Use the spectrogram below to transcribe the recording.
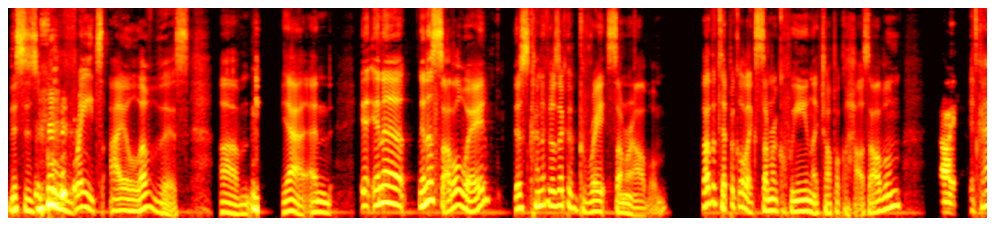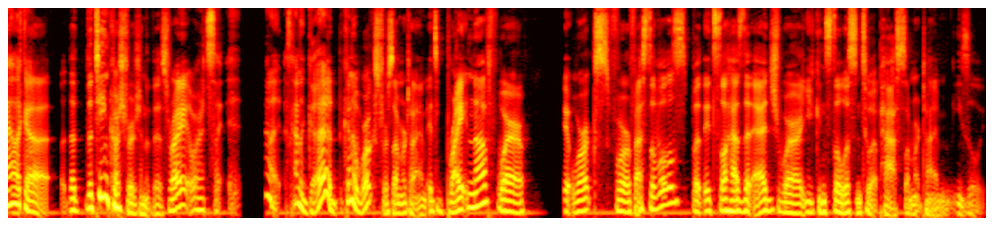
This is great. I love this. Um, yeah, and in a in a subtle way, this kind of feels like a great summer album. Not the typical like summer queen like tropical house album. Oh, yeah. It's kind of like a the, the teen crush version of this, right? Where it's like it, it's kind of good. It kind of works for summertime. It's bright enough where it works for festivals, but it still has that edge where you can still listen to it past summertime easily.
